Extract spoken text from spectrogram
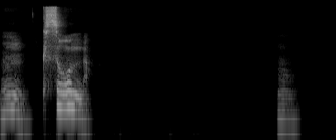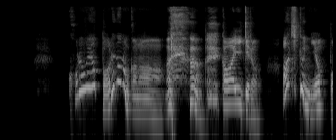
うん。クソ女。これはやっぱあれなのかな？可愛いけど。アキくんにやっぱ、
